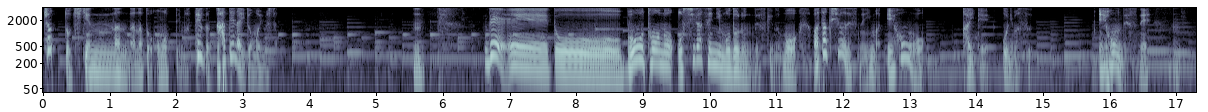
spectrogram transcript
ちょっと危険なんだなと思っています。っていうか、勝てないと思いました。うん。で、えっ、ー、と、冒頭のお知らせに戻るんですけども、私はですね、今、絵本を書いております。絵本ですね。うん。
